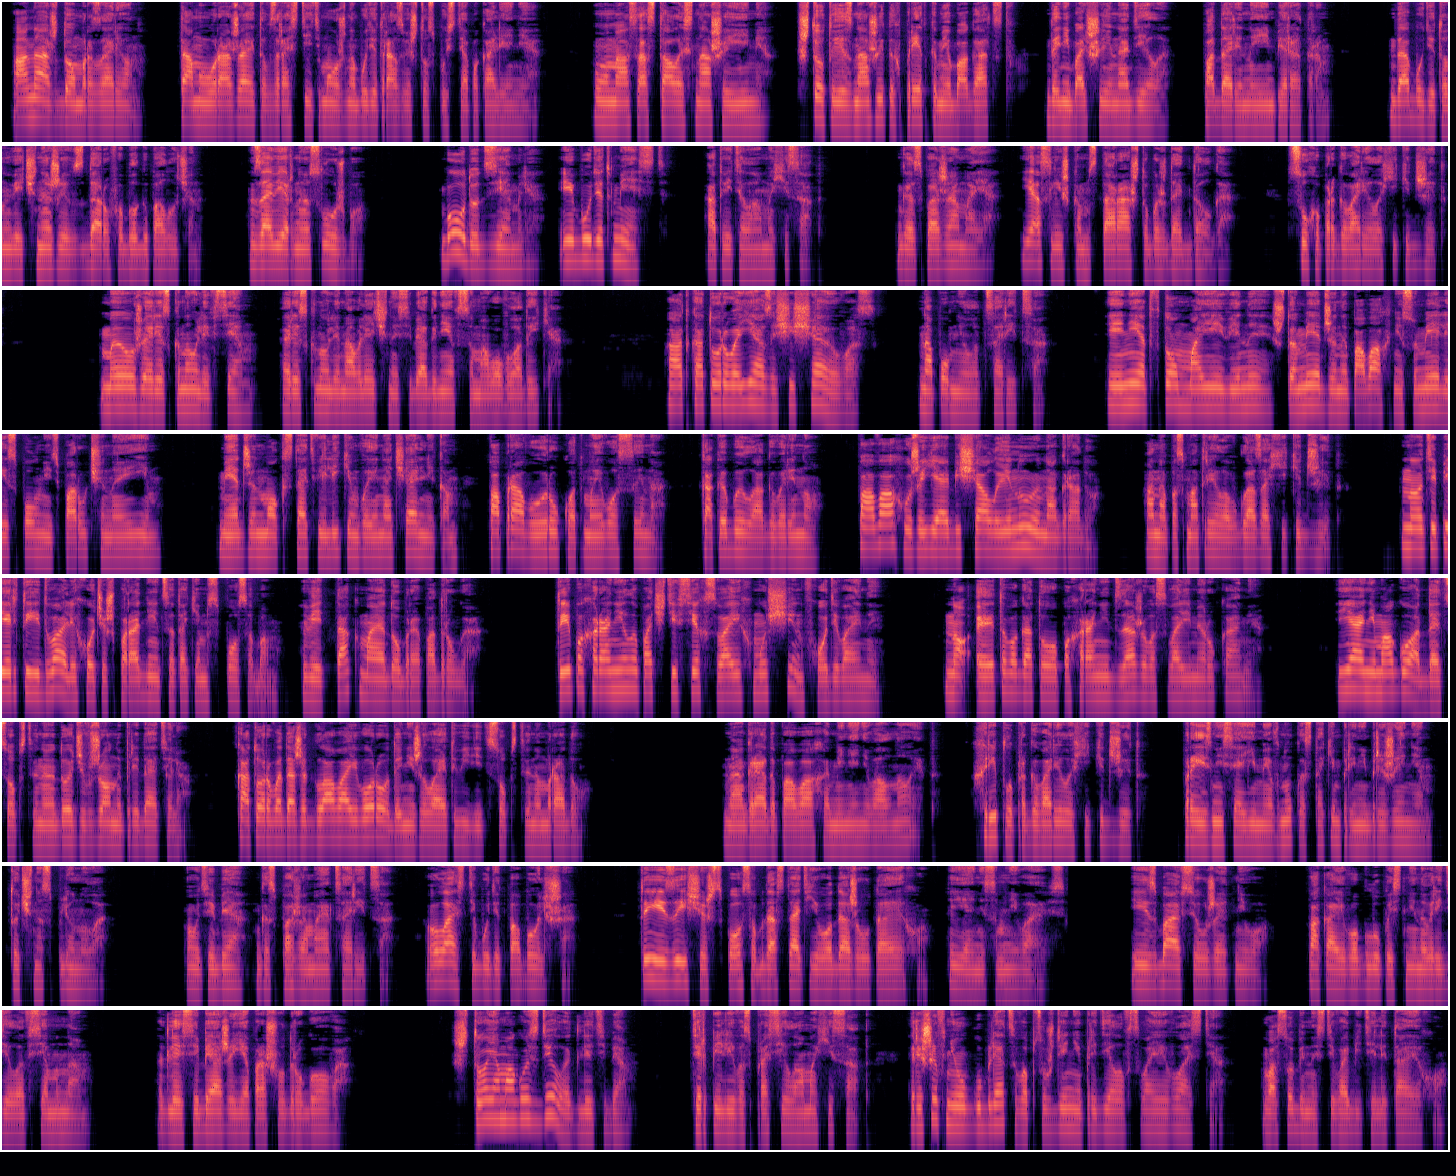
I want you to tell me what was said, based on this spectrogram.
«А наш дом разорен. Там и урожай-то взрастить можно будет разве что спустя поколение. У нас осталось наше имя, что-то из нажитых предками богатств, да небольшие наделы, подаренные императором. Да будет он вечно жив, здоров и благополучен. За верную службу. Будут земли, и будет месть», — ответила Амахисат. «Госпожа моя, «Я слишком стара, чтобы ждать долго», — сухо проговорила Хикиджит. «Мы уже рискнули всем, рискнули навлечь на себя гнев самого владыки, от которого я защищаю вас», — напомнила царица. «И нет в том моей вины, что Меджин и Павах не сумели исполнить порученное им. Меджин мог стать великим военачальником по правую руку от моего сына, как и было оговорено. Павах уже я обещала иную награду, она посмотрела в глаза Хикиджит. «Но теперь ты едва ли хочешь породниться таким способом, ведь так, моя добрая подруга. Ты похоронила почти всех своих мужчин в ходе войны, но этого готова похоронить заживо своими руками. Я не могу отдать собственную дочь в жены предателю, которого даже глава его рода не желает видеть в собственном роду. Награда Паваха меня не волнует», — хрипло проговорила Хикиджит, Произнеся имя внука с таким пренебрежением, точно сплюнула. «У тебя, госпожа моя царица, власти будет побольше. Ты изыщешь способ достать его даже у Таэхо, я не сомневаюсь. И избавься уже от него, пока его глупость не навредила всем нам. Для себя же я прошу другого». «Что я могу сделать для тебя?» — терпеливо спросила Амахисат, решив не углубляться в обсуждение пределов своей власти в особенности в обители Таэхо.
